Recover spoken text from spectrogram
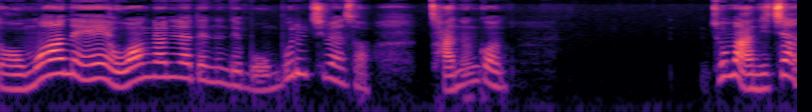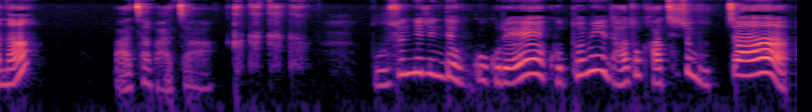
너무하네. 5학년이나 됐는데 몸부림치면서 자는 건 좀 아니지 않아? 맞아 맞아. 크크크크. 무슨 일인데 웃고 그래? 고토미 나도 같이 좀 웃자.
